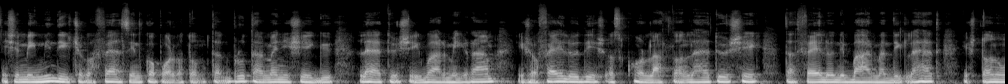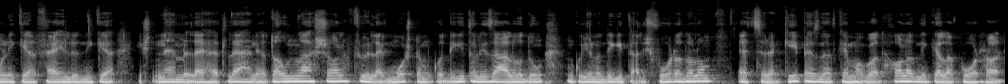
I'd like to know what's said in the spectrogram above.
és én még mindig csak a felszínt kapargatom. Tehát brutál mennyiségű lehetőség vár még rám, és a fejlődés az korlátlan lehetőség, tehát fejlődni bármeddig lehet, és tanulni kell, fejlődni kell, és nem lehet leállni a tanulással, főleg most, amikor digitalizálódunk, amikor jön a digitális forradalom, egyszerűen képezned kell magad, haladni kell a korral,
